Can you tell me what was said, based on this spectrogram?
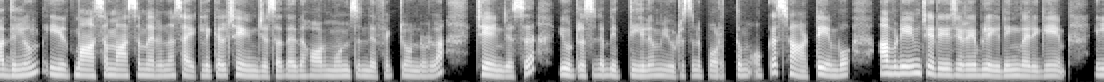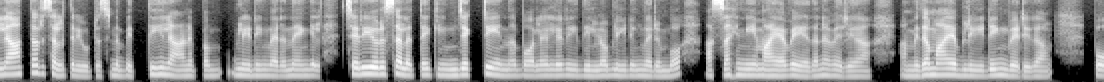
അതിലും ഈ മാസം മാസം വരുന്ന സൈക്ലിക്കൽ ചേഞ്ചസ് അതായത് ഹോർമോൺസിന്റെ എഫക്റ്റ് കൊണ്ടുള്ള ചേഞ്ചസ് യൂട്രസിന്റെ ഭിത്തിയിലും യൂട്രസിന്റെ പുറത്തും ഒക്കെ സ്റ്റാർട്ട് ചെയ്യുമ്പോൾ അവിടെയും ചെറിയ ചെറിയ ബ്ലീഡിങ് വരികയും ഇല്ലാത്തൊരു സ്ഥലത്തിൽ യൂട്രസിന്റെ ഭിത്തിയിലാണ് ഇപ്പം ബ്ലീഡിങ് വരുന്നതെങ്കിൽ ചെറിയൊരു സ്ഥലത്തേക്ക് ഇഞ്ചെക്റ്റ് ചെയ്യുന്ന പോലെയുള്ള രീതിയിലുള്ള ബ്ലീഡിങ് വരുമ്പോൾ അസഹനീയമായ വേദന വരിക അമിതമായ ബ്ലീഡിങ് വരിക ഇപ്പോൾ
